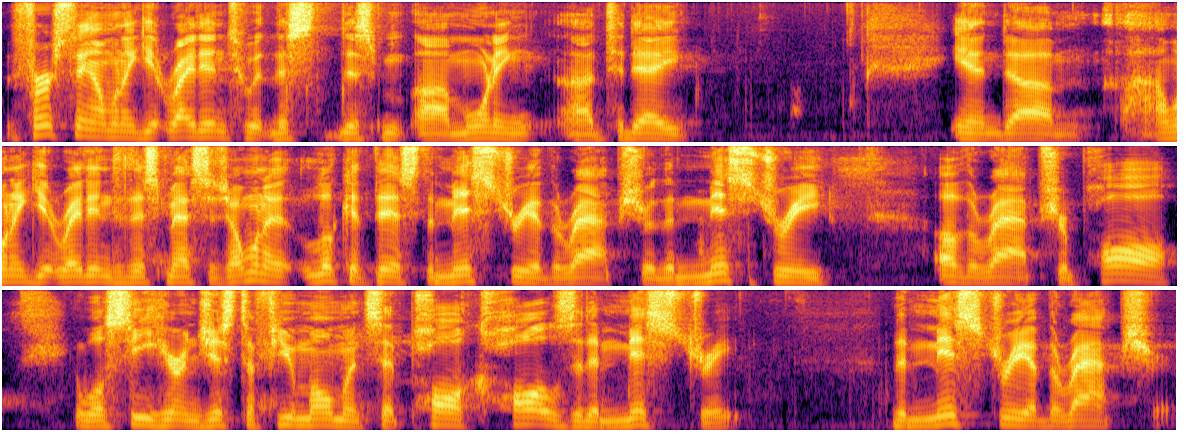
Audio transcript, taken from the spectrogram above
The first thing I want to get right into it this, this uh, morning uh, today, and um, I want to get right into this message. I want to look at this the mystery of the rapture, the mystery of the rapture. Paul, we'll see here in just a few moments that Paul calls it a mystery, the mystery of the rapture.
